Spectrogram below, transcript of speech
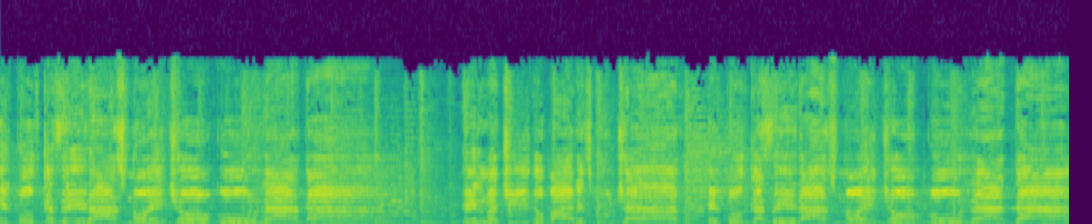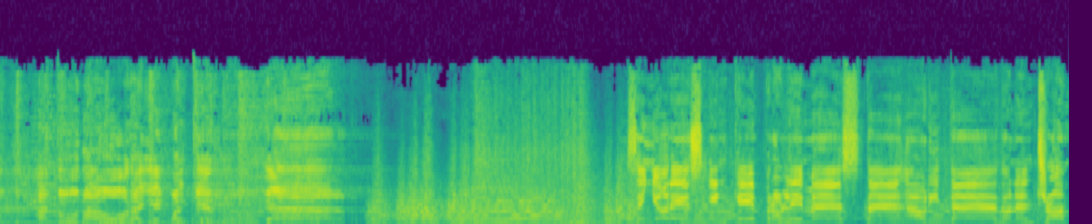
El podcast de no y Chocolata. El más chido para escuchar. El podcast de no y Chocolata. A toda hora y en cualquier lugar. Señores, ¿en qué problema está ahorita Donald Trump?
